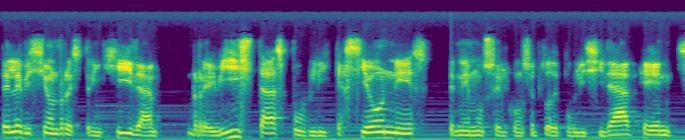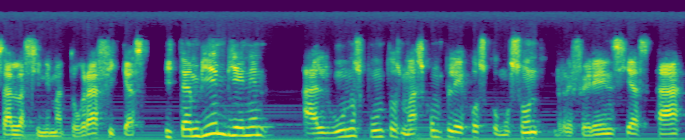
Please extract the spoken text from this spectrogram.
televisión restringida, revistas, publicaciones, tenemos el concepto de publicidad en salas cinematográficas y también vienen algunos puntos más complejos como son referencias a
